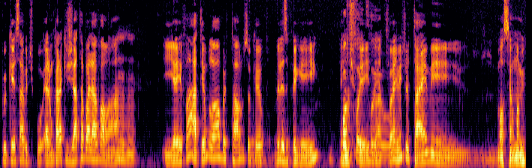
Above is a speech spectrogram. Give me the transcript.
porque, sabe, tipo, era um cara que já trabalhava lá, Uhum. e aí eu falei, ah, tem o Glauber e tal, não sei o que. Eu, beleza, peguei, a Qual gente que foi? fez Foi lá. o- Foi Adventure Time, nossa, é um nome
